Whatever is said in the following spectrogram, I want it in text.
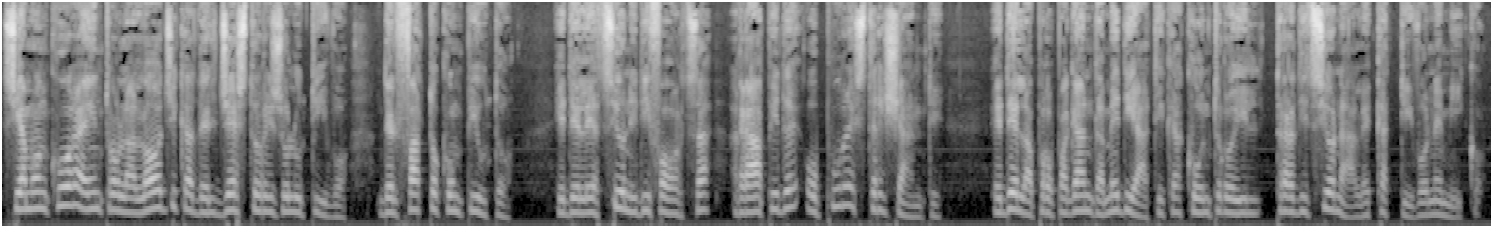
siamo ancora entro la logica del gesto risolutivo, del fatto compiuto e delle azioni di forza rapide oppure striscianti e della propaganda mediatica contro il tradizionale cattivo nemico.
